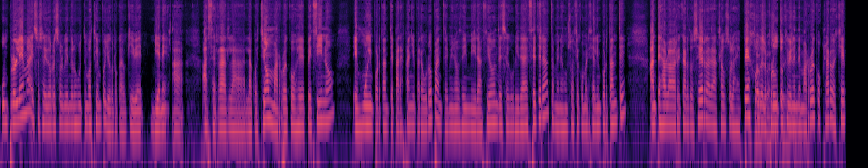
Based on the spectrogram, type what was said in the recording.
un problema, eso se ha ido resolviendo en los últimos tiempos, yo creo que aquí viene a, a cerrar la, la cuestión. Marruecos es vecino, es muy importante para España y para Europa en términos de inmigración, de seguridad, etcétera. También es un socio comercial importante. Antes hablaba Ricardo Serra de las cláusulas espejo, de los productos que vienen de Marruecos. Claro, es que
